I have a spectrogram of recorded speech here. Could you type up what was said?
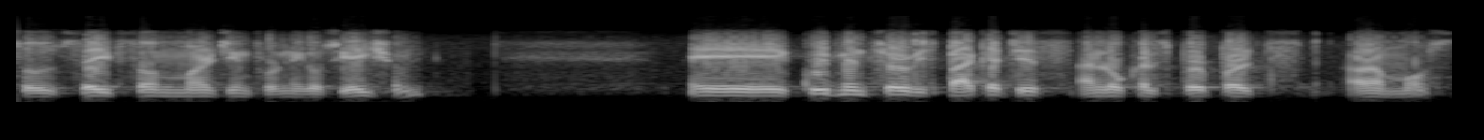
so save some margin for negotiation. Eh, equipment service packages and local spare parts are a must.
